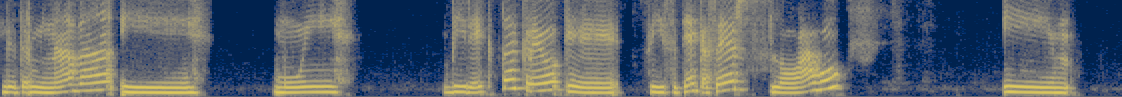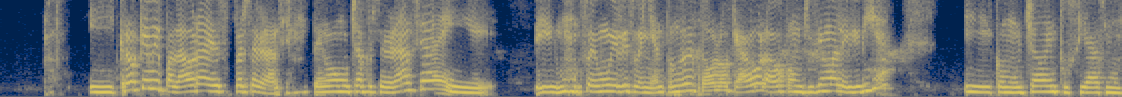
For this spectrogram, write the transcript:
determinada y muy directa, creo que si se tiene que hacer, lo hago. Y, y creo que mi palabra es perseverancia. Tengo mucha perseverancia y, y soy muy risueña. Entonces todo lo que hago lo hago con muchísima alegría y con mucho entusiasmo.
